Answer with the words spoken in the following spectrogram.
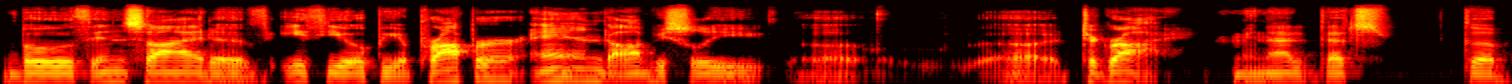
both inside of Ethiopia proper and obviously uh, uh, Tigray. I mean that that's the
